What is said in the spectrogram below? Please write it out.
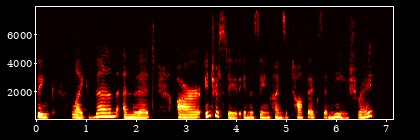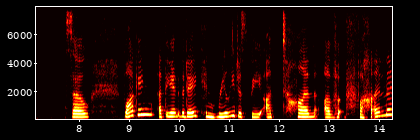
think like them and that are interested in the same kinds of topics and niche, right? So, blogging at the end of the day can really just be a ton of fun,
